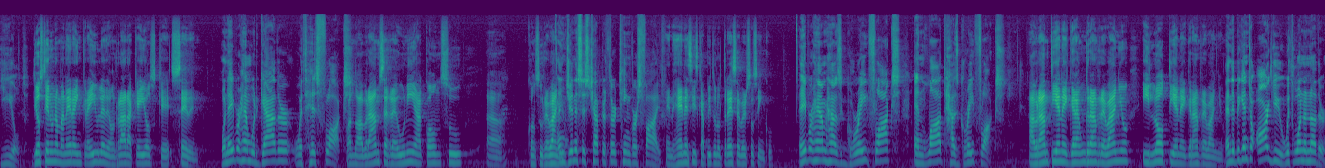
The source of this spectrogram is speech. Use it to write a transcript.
yield. Dios tiene una manera increíble de honrar a aquellos que ceden. When Abraham would gather with his flocks, Cuando Abraham se reunía con su, ah, con su rebaño. in Genesis chapter 13, verse 5, En Génesis capítulo 13, verso 5. Abraham has great flocks and Lot has great flocks. Abraham tiene gran- un gran rebaño y Lot tiene gran rebaño. And they begin to argue with one another.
